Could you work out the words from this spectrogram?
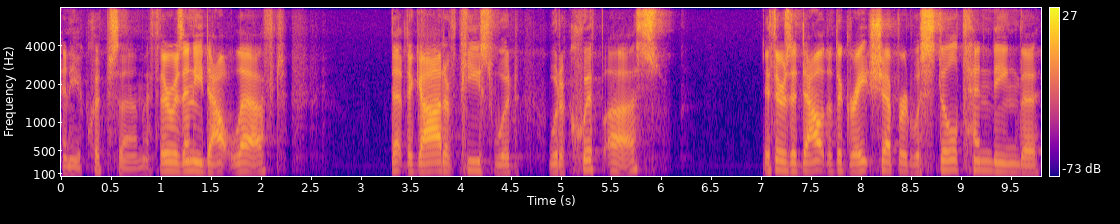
and he equips them. If there was any doubt left that the God of peace would, would equip us, if there's a doubt that the great shepherd was still tending the,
